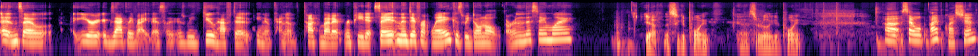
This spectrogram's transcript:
and so you're exactly right. As, as we do have to, you know, kind of talk about it, repeat it, say it in a different way because we don't all learn the same way. Yeah, that's a good point. Yeah, that's a really good point. Uh, so I have a question.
